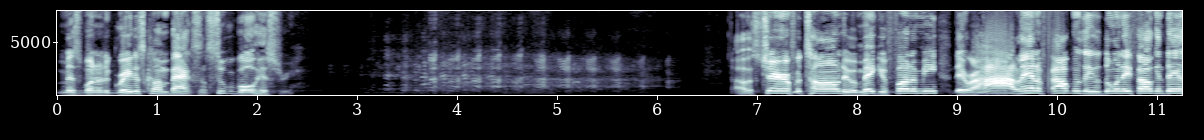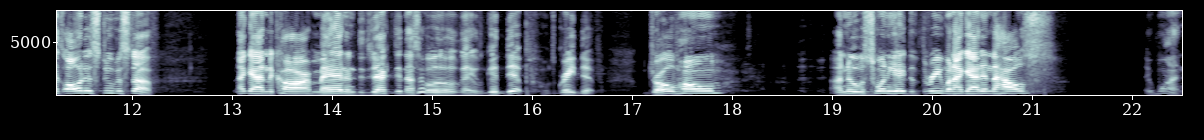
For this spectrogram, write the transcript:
Missed one of the greatest comebacks in Super Bowl history. I was cheering for Tom. They were making fun of me. They were high Atlanta Falcons. They were doing their Falcon dance, all this stupid stuff. I got in the car, mad and dejected. And I said, well, it was a good dip. It was a great dip. Drove home. I knew it was 28 to 3 when I got in the house. They won.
